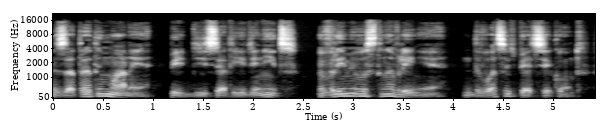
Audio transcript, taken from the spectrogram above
Затраты маны – 50 единиц. Время восстановления – 25 секунд.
